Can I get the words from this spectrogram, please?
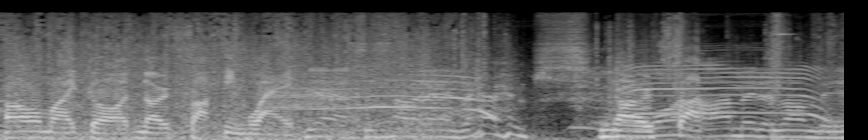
Oh my god, no fucking way. Yes, this is how it ends. No, One fuck. armored zombie.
